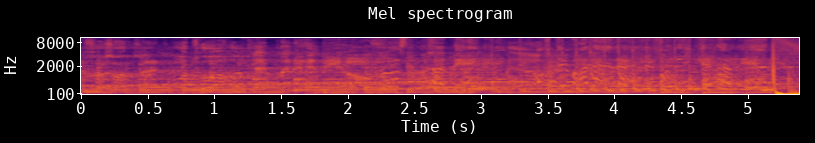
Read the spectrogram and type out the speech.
Wassersonden, Motor und lädt mein Handy auf. Auf Planeten, auf dem alle Energie für.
